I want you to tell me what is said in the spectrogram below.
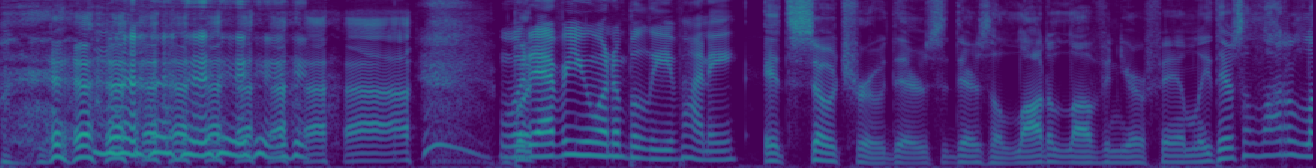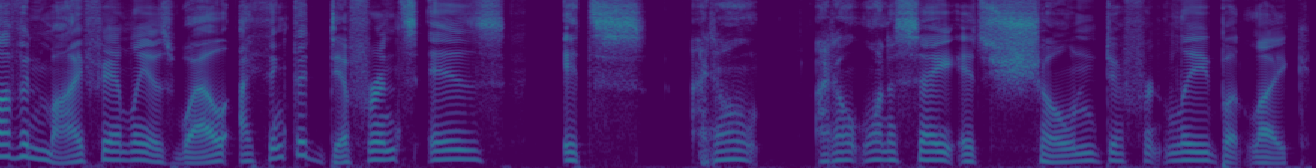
Whatever you want to believe, honey. It's so true. There's there's a lot of love in your family. There's a lot of love in my family as well. I think the difference is it's I don't I don't want to say it's shown differently, but like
